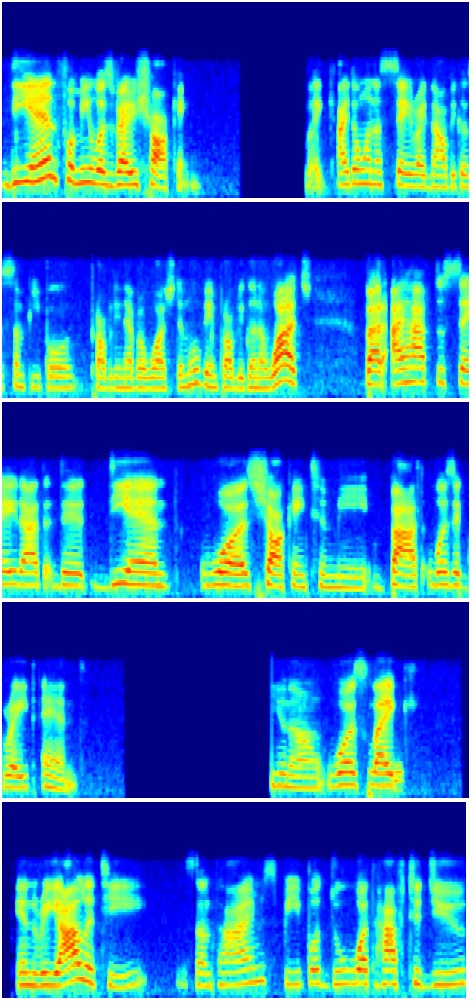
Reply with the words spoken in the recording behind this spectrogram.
the end for me was very shocking. Like I don't want to say right now because some people probably never watched the movie and probably gonna watch, but I have to say that the the end was shocking to me, but was a great end. You know, was like in reality, sometimes people do what have to do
